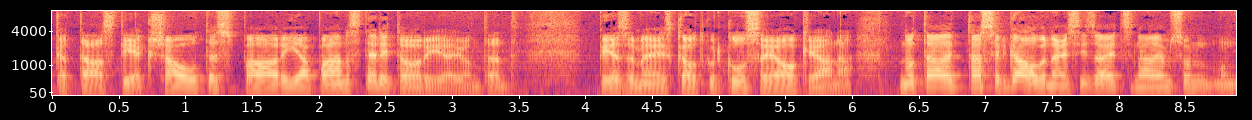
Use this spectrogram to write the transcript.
ka tās tiek šautas pāri Japānas teritorijai un tad piezemējas kaut kur klusajā okeānā. Nu, tā, tas ir galvenais izaicinājums un, un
